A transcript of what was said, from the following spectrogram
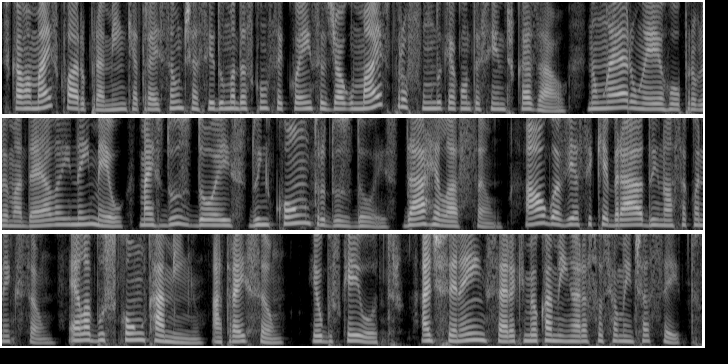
ficava mais claro para mim que a traição tinha sido uma das consequências de algo mais profundo que acontecia entre o casal. Não era um erro ou problema dela e nem meu, mas dos dois, do encontro dos dois, da relação. Algo havia se quebrado em nossa conexão. Ela buscou um caminho, a traição. Eu busquei outro. A diferença era que meu caminho era socialmente aceito.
